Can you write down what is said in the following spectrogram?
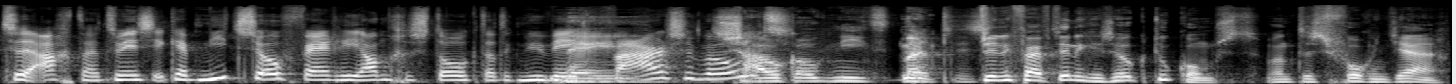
te achter. Tenminste, ik heb niet zo ver Rian gestolkt dat ik nu weet Nee, waar ze woont. Zou ik ook niet. Maar dat is- 2025 is ook toekomst, want het is volgend jaar.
